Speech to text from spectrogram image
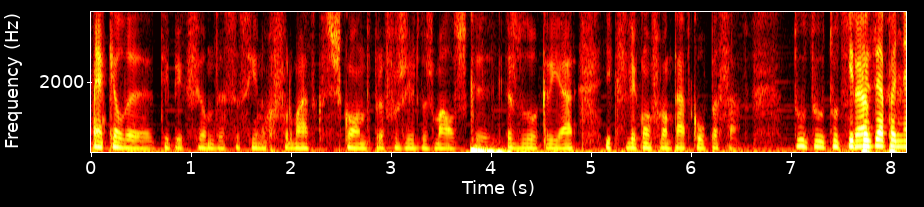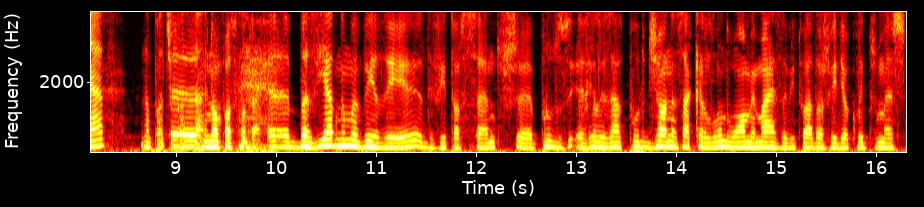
É aquele típico filme de assassino reformado que se esconde para fugir dos males que ajudou a criar e que se vê confrontado com o passado. Tudo, tudo E certo. depois é apanhado? Não podes Uh, contar. não posso contar. Uh, baseado numa BD de Vítor Santos, uh, realizado por Jonas Ackerlund, um homem mais habituado aos videoclipes, mas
